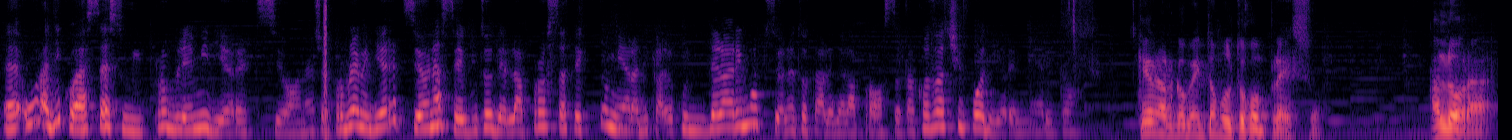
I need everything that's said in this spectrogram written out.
Eh, una di queste è sui problemi di erezione, cioè problemi di erezione a seguito della prostatectomia radicale, quindi della rimozione totale della prostata. Cosa ci può dire in merito? Che è un argomento molto complesso. Allora,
